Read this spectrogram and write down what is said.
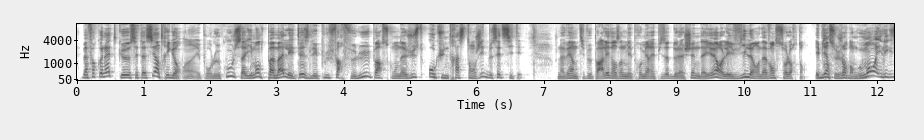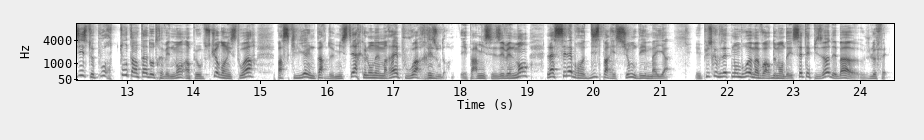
Eh bien faut reconnaître que c'est assez intrigant, hein, et pour le coup ça alimente pas mal les thèses les plus farfelues parce qu'on n'a juste aucune trace tangible de cette cité. J'en avais un petit peu parlé dans un de mes premiers épisodes de la chaîne d'ailleurs, les villes en avance sur leur temps. Eh bien ce genre d'engouement, il existe pour tout un tas d'autres événements un peu obscurs dans l'histoire, parce qu'il y a une part de mystère que l'on aimerait pouvoir résoudre. Et parmi ces événements, la célèbre disparition des Mayas. Et puisque vous êtes nombreux à m'avoir demandé cet épisode, eh bah je le fais.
